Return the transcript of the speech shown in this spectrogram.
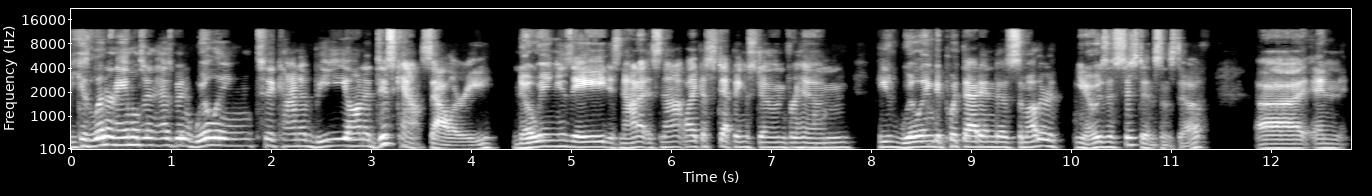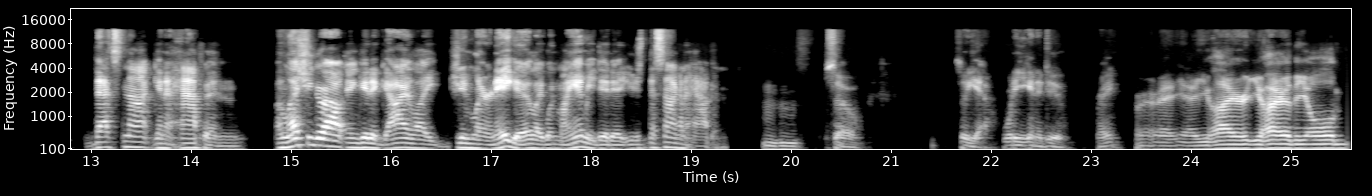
because Leonard Hamilton has been willing to kind of be on a discount salary, knowing his age. It's not a, it's not like a stepping stone for him. He's willing to put that into some other, you know, his assistants and stuff. Uh, and that's not going to happen unless you go out and get a guy like Jim Larrañaga, like when Miami did it, you just that's not going to happen. Mm-hmm. So, so yeah, what are you going to do? Right. Right. Yeah. You hire you hire the old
